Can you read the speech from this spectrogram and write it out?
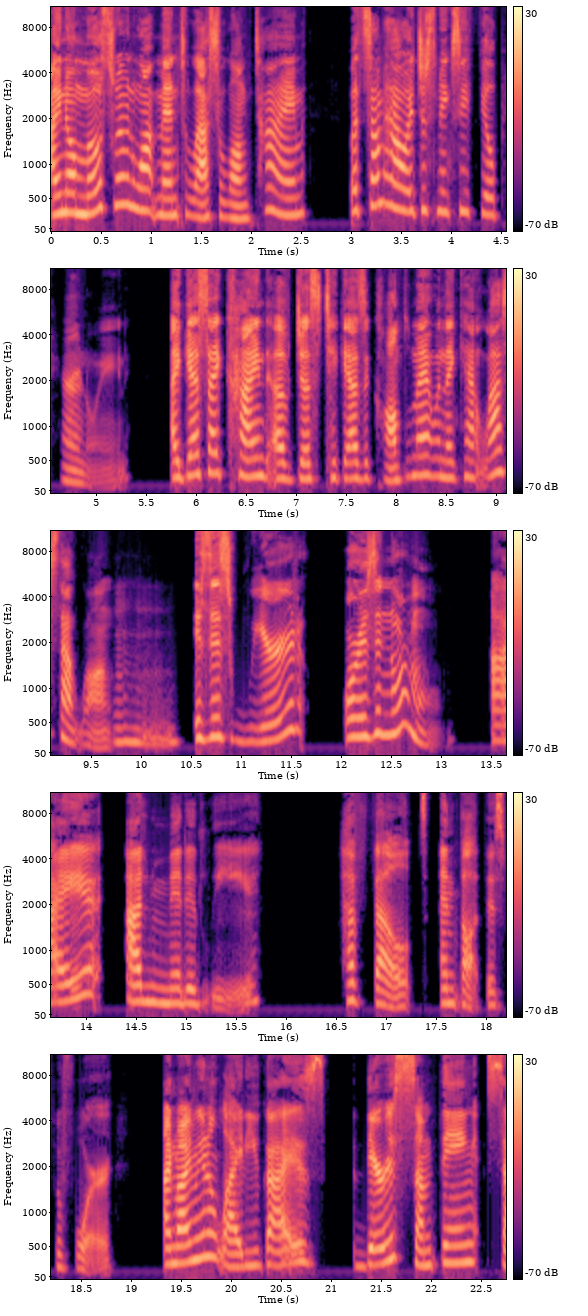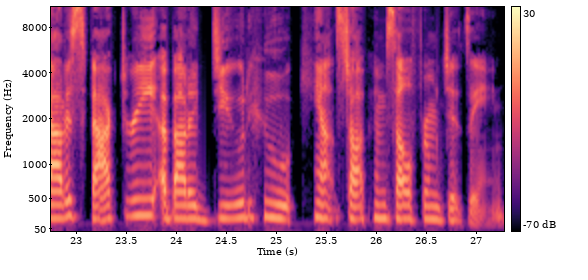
I know most women want men to last a long time, but somehow it just makes me feel paranoid. I guess I kind of just take it as a compliment when they can't last that long. Mhm. Is this weird or is it normal? I admittedly have felt and thought this before. I'm not even gonna lie to you guys. There is something satisfactory about a dude who can't stop himself from jizzing.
